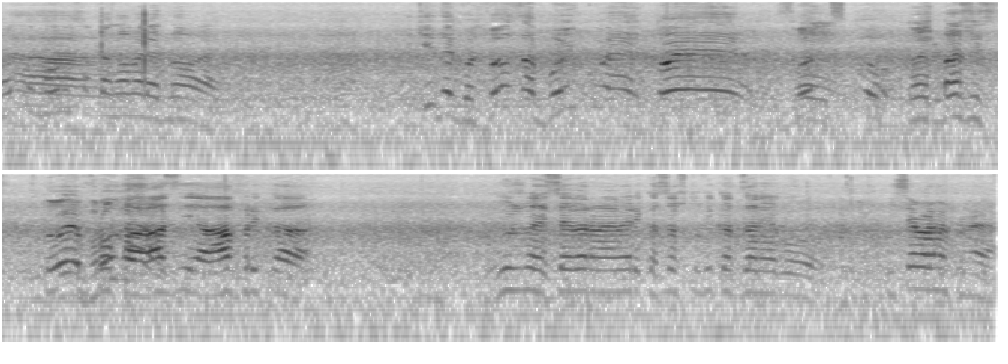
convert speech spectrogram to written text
Бойко. Борисов е номер едно, бе. Ти да гласува за Бойко е, той е Той, слънцето. той пази Той е Европа, Бога. Азия, Африка, Южна и Северна Америка също викат за него. И Северна Корея.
